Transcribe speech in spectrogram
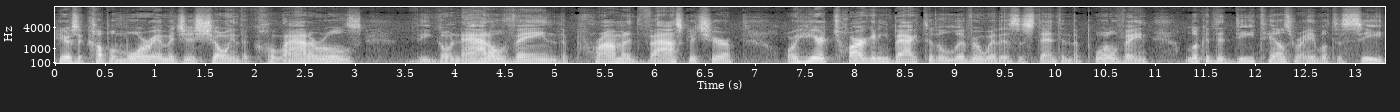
Here's a couple more images showing the collaterals, the gonadal vein, the prominent vasculature, or here targeting back to the liver where there's a stent in the portal vein. Look at the details we're able to see.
